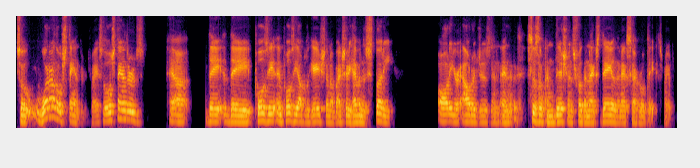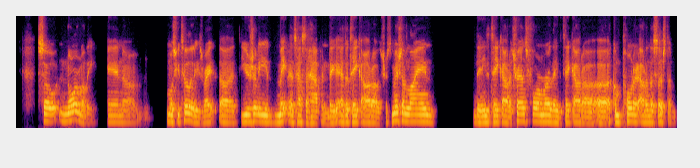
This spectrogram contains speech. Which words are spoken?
So what are those standards, right? So those standards uh, they they impose the impose the obligation of actually having to study all your outages and, and system conditions for the next day or the next several days, right? So normally in um, most utilities, right, uh, usually maintenance has to happen. They have to take out a transmission line, they need to take out a transformer, they need to take out a, a component out in the system.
